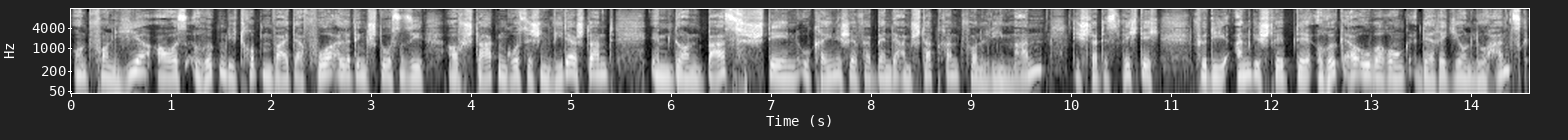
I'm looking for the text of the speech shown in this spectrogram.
und von hier aus rücken die Truppen weiter vor. Allerdings stoßen sie auf starken russischen Widerstand. Im Donbass stehen ukrainische Verbände am Stadtrand von Liman. Die Stadt ist wichtig für die angestrebte Rückeroberung der Region Luhansk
